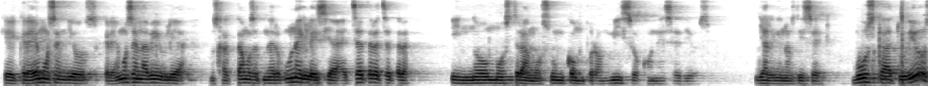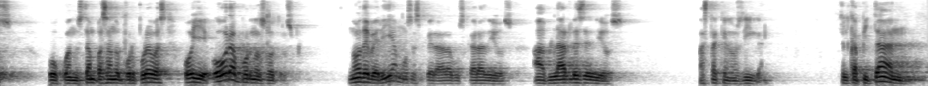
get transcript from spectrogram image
que creemos en Dios, creemos en la Biblia, nos jactamos de tener una iglesia, etcétera, etcétera, y no mostramos un compromiso con ese Dios. Y alguien nos dice, busca a tu Dios, o cuando están pasando por pruebas, oye, ora por nosotros. No deberíamos esperar a buscar a Dios, a hablarles de Dios, hasta que nos digan. El capitán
